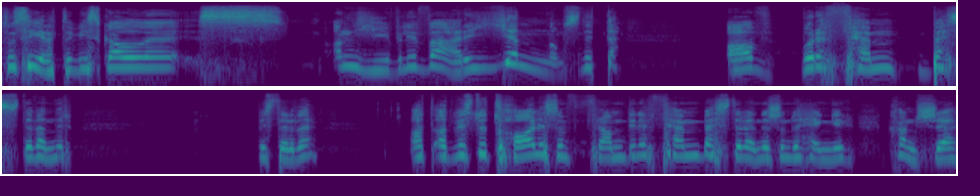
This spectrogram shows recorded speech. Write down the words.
som sier at vi skal uh, angivelig være gjennomsnittet av våre fem beste venner? Visste dere det? At, at Hvis du tar liksom fram dine fem beste venner som du henger kanskje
